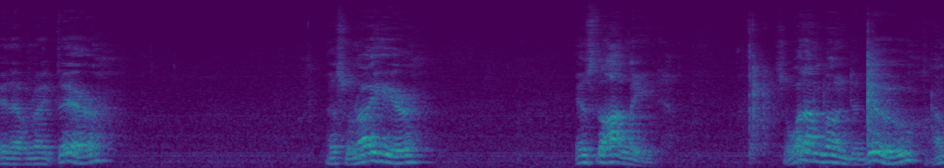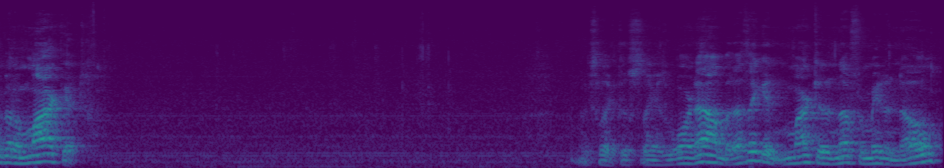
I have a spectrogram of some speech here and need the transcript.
Okay, that one right there. This one right here is the hot lead. So what I'm going to do, I'm going to mark it. Looks like this thing is worn out, but I think it marked it enough for me to know.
